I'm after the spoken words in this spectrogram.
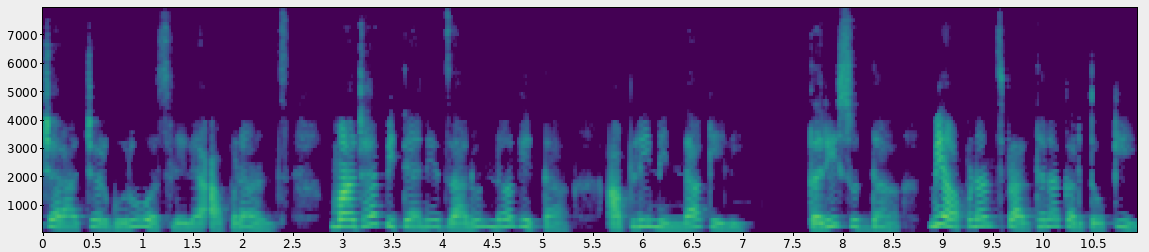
चराचर गुरु असलेल्या आपणांस माझ्या पित्याने जाणून न घेता आपली निंदा केली. तरी सुद्धा मी आपणांस प्रार्थना करतो की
